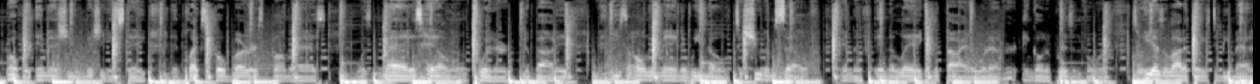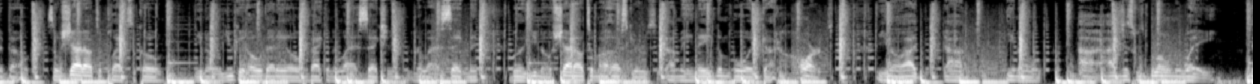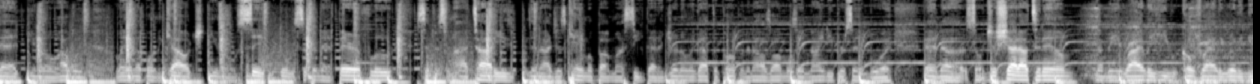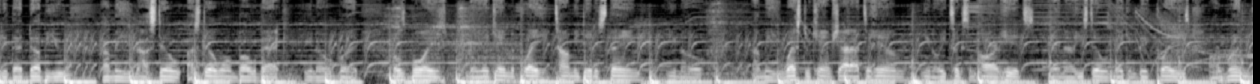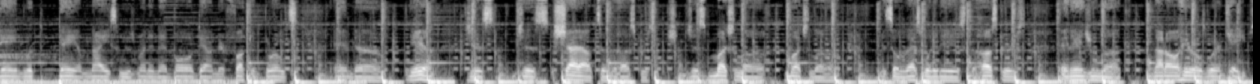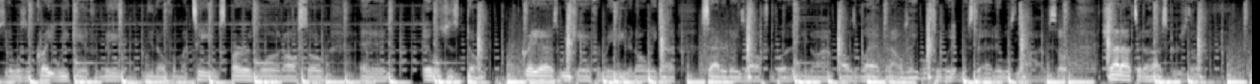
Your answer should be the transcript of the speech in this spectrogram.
Over MSU, Michigan State, and Plaxico Burress bum ass was mad as hell on Twitter about it, and he's the only man that we know to shoot himself in the in the leg, in the thigh, or whatever, and go to prison for it. So he has a lot of things to be mad about. So shout out to Plaxico. You know, you could hold that L back in the last section, in the last segment, but you know, shout out to my Huskers. I mean, they them boys got heart. You know, I, I you know, I, I just was blown away that you know I was laying up on the couch, you know, sick, doing sipping that Theraflu, sipping some hot toddies. Then I just came up out my seat. That adrenaline got to pumping, and I was almost at ninety percent, boy. And uh, so just shout out to them. I mean, Riley, he Coach Riley really needed that W. I mean, I still I still want Bo back, you know, but those boys they, they came to play. Tommy did his thing, you know. I mean, Westerkamp, shout out to him. You know, he took some hard hits and uh, he still was making big plays. Our run game looked damn nice. We was running that ball down their fucking throats. And uh, yeah, just just shout out to the Huskers. Just much love, much love. And so that's what it is. The Huskers and Andrew Luck. Not all heroes wear capes. It was a great weekend for me, you know, for my team. Spurs won also, and it was just dope. Great ass weekend for me, even only got Saturdays off. But you know, I, I was glad that I was able to witness that. It was live. So shout out to the Huskers though.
